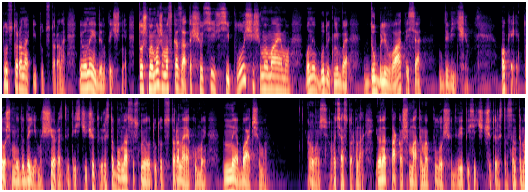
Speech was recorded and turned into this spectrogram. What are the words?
тут сторона і тут сторона. І вони ідентичні. Тож ми можемо сказати, що ці всі площі, що ми маємо, вони будуть ніби дублюватися двічі. Окей, тож ми додаємо ще раз 2400, бо в нас існує отут от сторона, яку ми не бачимо. Ось, оця сторона. І вона також матиме площу 2400 см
